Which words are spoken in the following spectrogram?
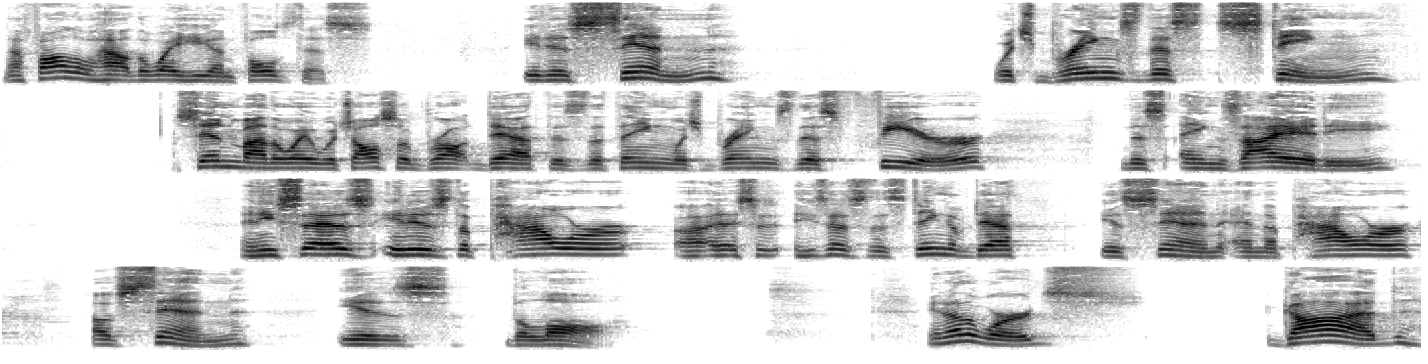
Now, follow how the way he unfolds this. It is sin which brings this sting. Sin, by the way, which also brought death, is the thing which brings this fear, this anxiety, and he says it is the power, uh, he says the sting of death is sin, and the power of sin is the law. In other words, God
